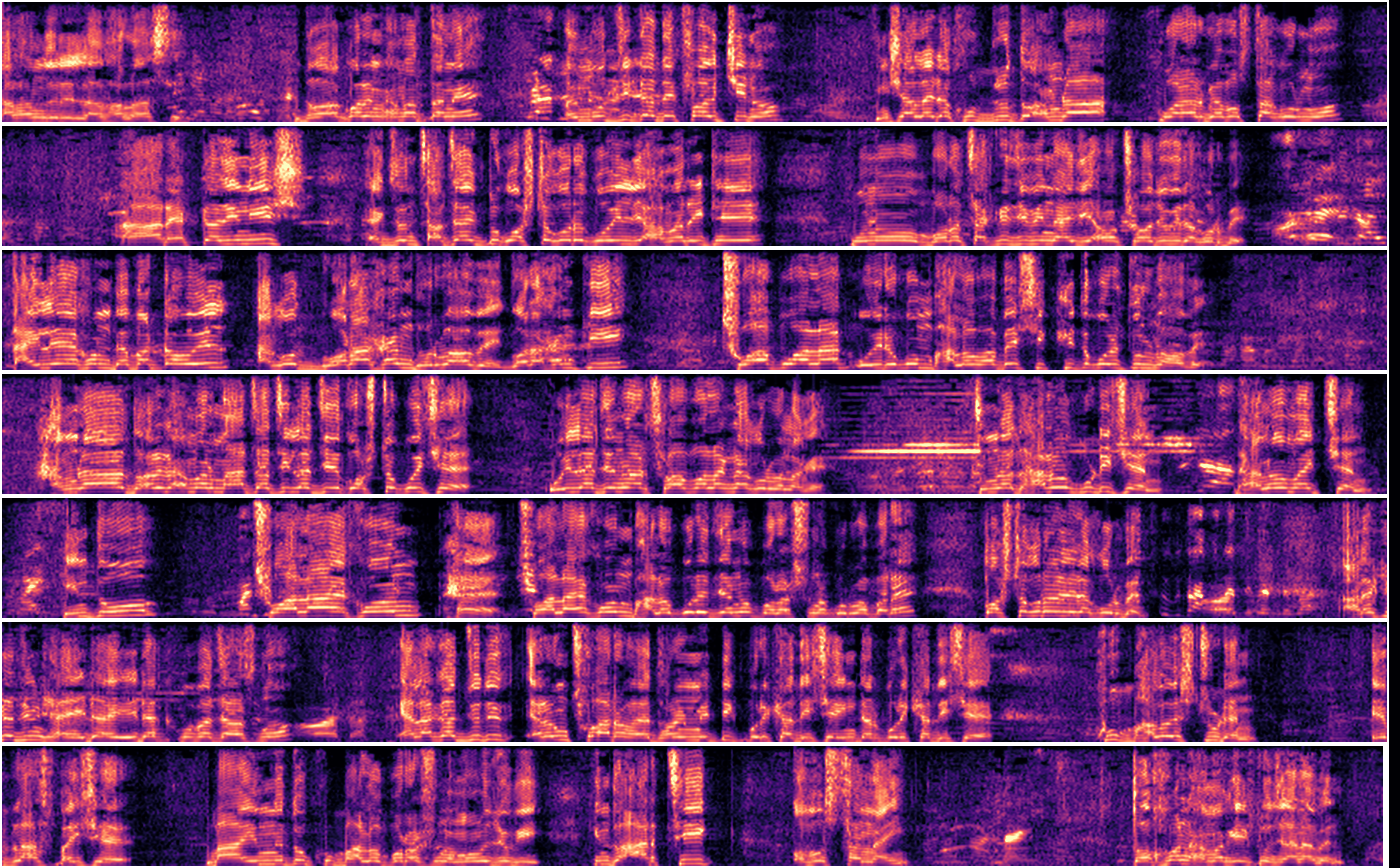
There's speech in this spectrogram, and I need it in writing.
আলহামদুলিল্লাহ ভালো আছি। দোয়া করেন আমার তানে। ওই মসজিদটা দেখবা হচ্ছিল ইনশাল্লাহ এটা খুব দ্রুত আমরা করার ব্যবস্থা করব। আর একটা জিনিস একজন চাচা একটু কষ্ট করে কইল যে আমার এইঠে কোনো বড় চাকরিজীবী নাই যে আমাকে সহযোগিতা করবে। তাইলে এখন ব্যাপারটা হইল, আগত গড়া খান ধরবা হবে। গড়া খান কি? ছোয়া পোয়ালাক ওই রকম ভালোভাবে শিক্ষিত করে তুলবা হবে। আমরা ধরেন আমার মা চাচিলা যে কষ্ট কইছে, ওইলা যেন আর ছোয়া পোয়ালাক না করবে লাগে। তোমরা ধানও কুটিছেন, ধানও মাইছেন কিন্তু ছোয়ালা এখন হ্যাঁ ছোয়ালা এখন ভালো করে যেন পড়াশোনা করবা পারে কষ্ট করে এটা করবেন। আরেকটা জিনিস হ্যাঁ এটা এটা কবে যাস না। এলাকার যদি এরকম ছোয়ার হয় ধরেন মেট্রিক পরীক্ষা দিছে ইন্টার পরীক্ষা দিছে খুব ভালো স্টুডেন্ট এ প্লাস পাইছে বা এমনি তো খুব ভালো পড়াশোনা মনোযোগী কিন্তু আর্থিক অবস্থা নাই। তখন আমাকে একটু জানাবেন।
